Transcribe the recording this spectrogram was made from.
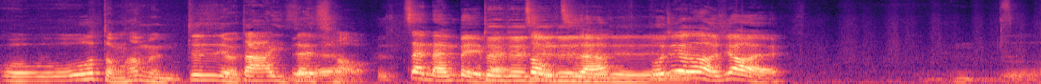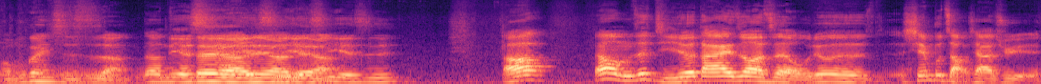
我我我懂他们，就是有大家一直在吵，在南北嘛，对对对粽子啊我觉得很好笑哎。我不关心时事啊。那也是也是也是也是。好，那我们这集就大概做到这，我就先不找下去。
